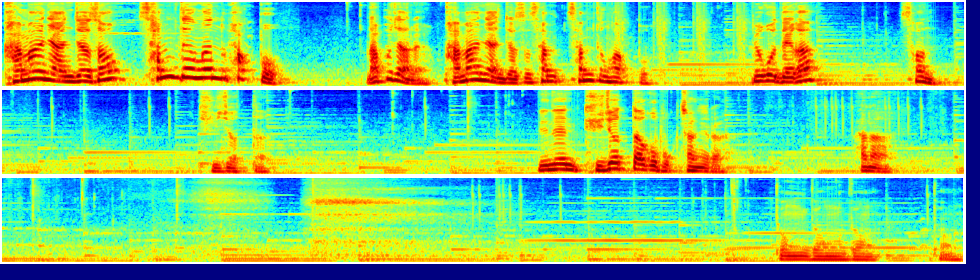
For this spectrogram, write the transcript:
가만히 앉아서 3등은 확보. 나쁘지 않아요. 가만히 앉아서 3, 3등 확보. 요거 내가 선. 뒤졌다. 너넨 뒤졌다고 복창해라. 하나. 동동동 동.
